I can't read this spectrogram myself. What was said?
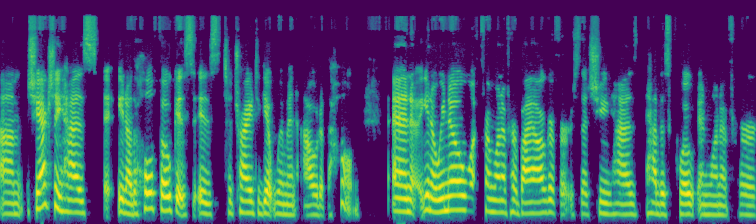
um, she actually has, you know, the whole focus is to try to get women out of the home. And, you know, we know from one of her biographers that she has had this quote in one of her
